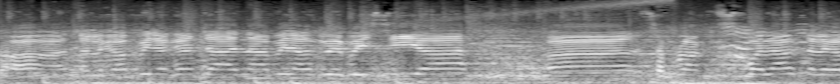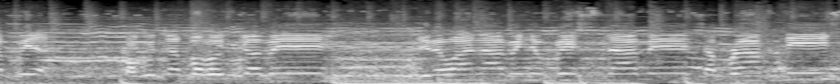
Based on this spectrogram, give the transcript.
Ah, talagang pinagandaan namin ang Nueva Ecija. Ah, sa practice pa lang, talagang pagod na pagod kami. Ginawa namin yung best namin sa practice.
